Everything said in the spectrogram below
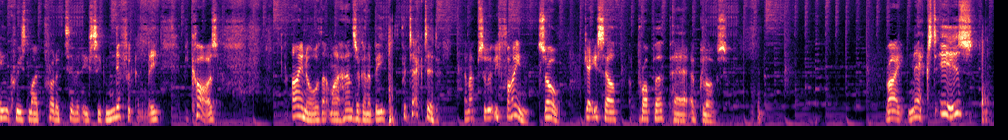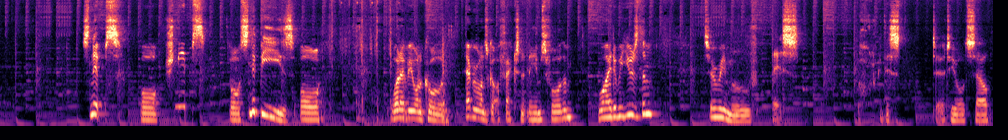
increased my productivity significantly because I know that my hands are going to be protected and absolutely fine. So get yourself a proper pair of gloves. Right, next is snips or schnips or snippies or whatever you want to call them. Everyone's got affectionate names for them. Why do we use them? To remove this. Oh, look at this dirty old cell.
